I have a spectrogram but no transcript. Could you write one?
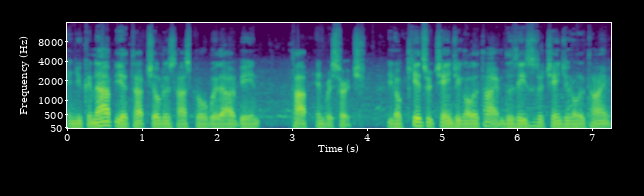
and you cannot be a top children's hospital without being top in research you know, kids are changing all the time. Diseases are changing all the time.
